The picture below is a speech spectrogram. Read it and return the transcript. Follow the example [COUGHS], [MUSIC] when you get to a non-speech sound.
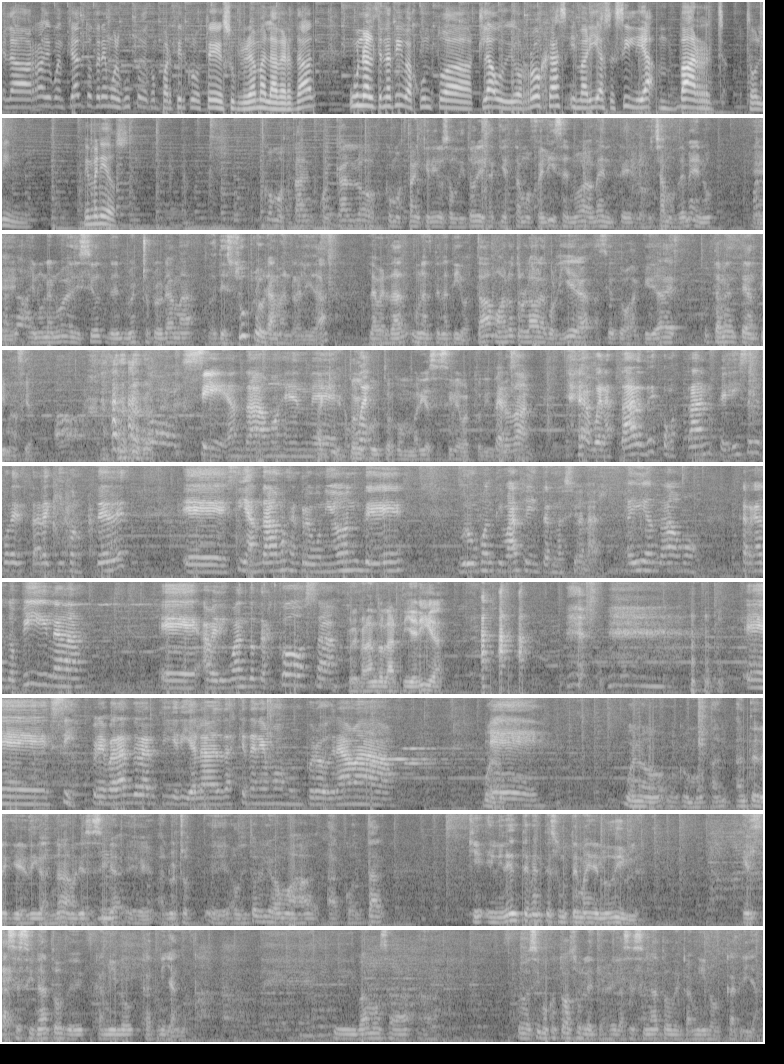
En la Radio Puente Alto tenemos el gusto de compartir con ustedes su programa La Verdad, una alternativa junto a Claudio Rojas y María Cecilia Bartolín. Bienvenidos. ¿Cómo están Juan Carlos? ¿Cómo están queridos auditores? Aquí estamos felices nuevamente, los echamos de menos, eh, en una nueva edición de nuestro programa, de su programa en realidad, La Verdad, una alternativa. Estábamos al otro lado de la cordillera haciendo actividades justamente antimafia. [LAUGHS] sí, andábamos en... Aquí eh, estoy buen- junto con María Cecilia Bartolín. Perdón. [LAUGHS] Buenas tardes, ¿cómo están? Felices de poder estar aquí con ustedes. Eh, sí, andábamos en reunión de Grupo Antimafia Internacional. Ahí andábamos cargando pilas, eh, averiguando otras cosas. Preparando la artillería. [LAUGHS] Eh, sí, preparando la artillería. La verdad es que tenemos un programa... Bueno, eh, Bueno, como an- antes de que digas nada, María Cecilia, Mm. eh, a nuestros eh, auditores les vamos a, a contar que evidentemente es un tema ineludible, el Sí. asesinato de Camilo Catrillanca. Y vamos a, a- lo decimos con todas sus letras, el asesinato de Camilo Catrillanca.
